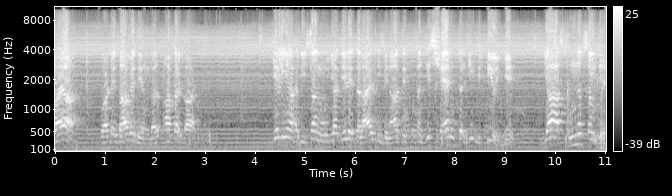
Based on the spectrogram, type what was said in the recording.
آیا تے دعوے کے اندر آخر کار جہیا حدیث یا جہے دلائل کی بنا سے جس شہر ترجیح دیتی ہوئی ہے یا سنت سمجھے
